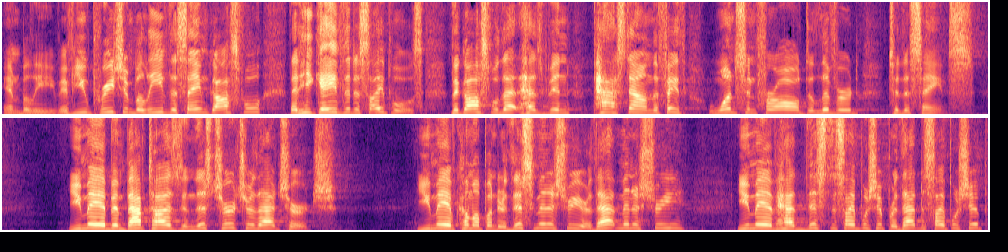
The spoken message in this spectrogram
and believe. If you preach and believe the same gospel that he gave the disciples, the gospel that has been passed down, the faith once and for all delivered to the saints. You may have been baptized in this church or that church. You may have come up under this ministry or that ministry. You may have had this discipleship or that discipleship.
